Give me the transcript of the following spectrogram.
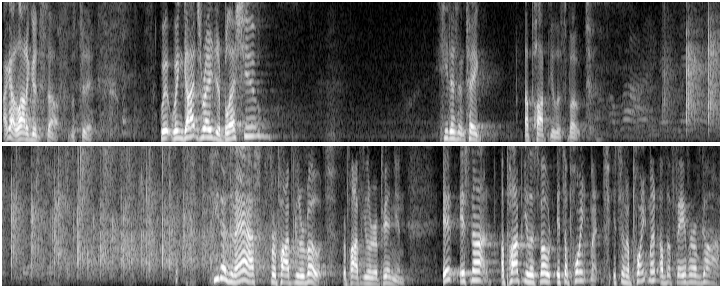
I got a lot of good stuff today. When God's ready to bless you, He doesn't take a populist vote. He doesn't ask for popular vote or popular opinion. It, it's not a populist vote, it's appointment. It's an appointment of the favor of God.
